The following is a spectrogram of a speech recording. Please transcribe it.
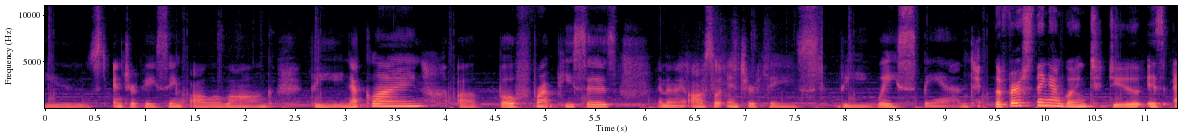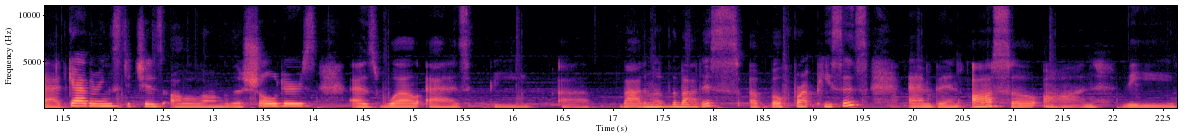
used interfacing all along the neckline of both front pieces and then I also interfaced the waistband. The first thing I'm going to do is add gathering stitches all along the shoulders as well as the uh, bottom of the bodice of both front pieces and then also on the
